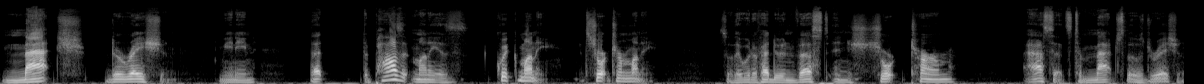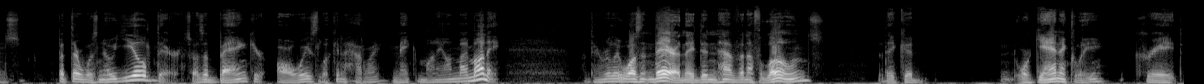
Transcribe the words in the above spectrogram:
match duration, meaning that deposit money is quick money, it's short term money. So they would have had to invest in short term assets to match those durations. But there was no yield there. So as a bank, you're always looking at how do I make money on my money? There really wasn't there, and they didn't have enough loans that they could organically create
